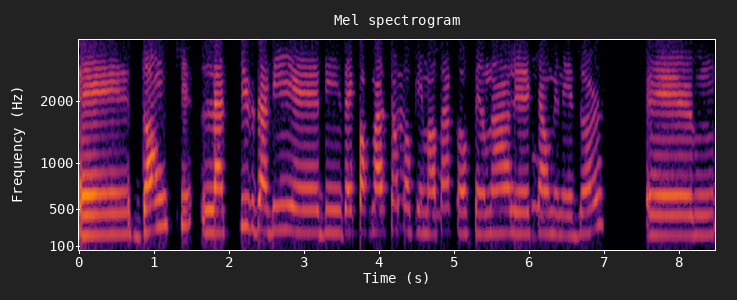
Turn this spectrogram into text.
Euh, donc, là-dessus, vous avez euh, des informations complémentaires concernant le Car Manager. Euh,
